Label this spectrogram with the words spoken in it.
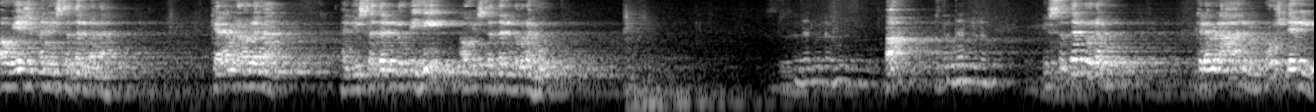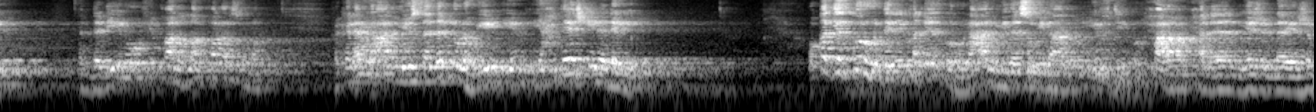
أو يجب أن يستدل له كلام العلماء. هل يستدل به أو يستدل له؟ يستدل له. ها؟ يستدل له. يستدل له. كلام العالم مش دليل؟ الدليل هو في قال الله قال رسول الله. فكلام العالم يستدل له يحتاج إلى دليل. وقد يذكره الدليل قد لا يذكره العالم إذا سئل عنه. يفتي حرام حلال يجب لا يجب.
